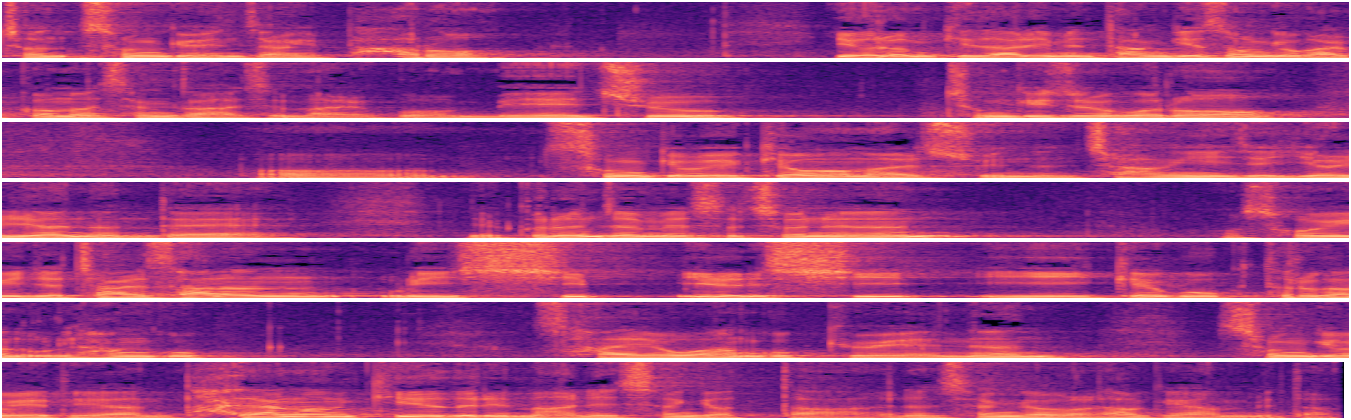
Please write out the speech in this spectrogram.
전 선교 현장에 바로 여름 기다리면 단기 선교 갈 것만 생각하지 말고 매주 정기적으로 어, 선교에 경험할 수 있는 장이 이제 열렸는데 이제 그런 점에서 저는 소위 이제 잘 사는 우리 11, 12개국 들어간 우리 한국 사회와 한국 교회는 선교에 대한 다양한 기회들이 많이 생겼다 이런 생각을 하게 합니다.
